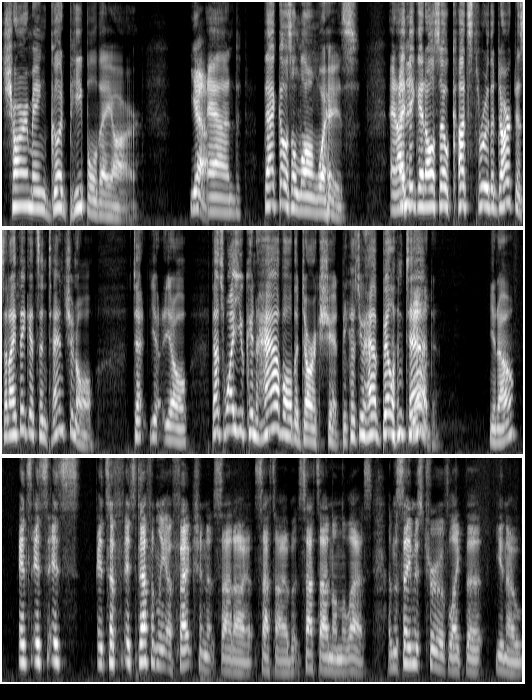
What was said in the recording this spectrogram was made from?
charming good people they are Yeah, and that goes a long ways. And, I it- think it, also cuts through the darkness, and I think it's intentional. To you know, that's why you can have all the dark shit because you have Bill and Yeah. Ted. You know, it's it's it's it's a it's definitely affectionate satire satire but satire nonetheless and the same is true of like the you know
